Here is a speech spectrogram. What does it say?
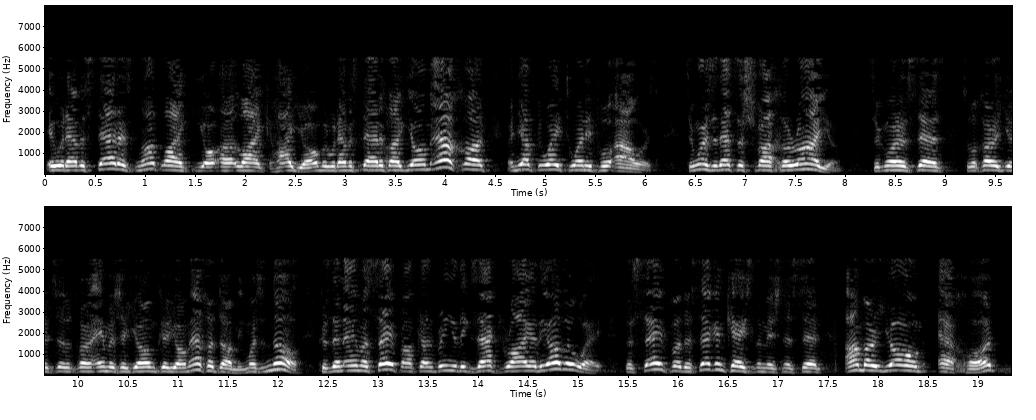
it would have a status not like uh, like hayom, it would have a status like yom echad, and you have to wait 24 hours. So Gemara says that's a shvacharaya. So Gemara says, so say yom ke yom echadam. Gemara says no, because then Ema Sefer can bring you the exact raya the other way. The Sefer, the second case of the Mishnah said, Amar yom echad,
